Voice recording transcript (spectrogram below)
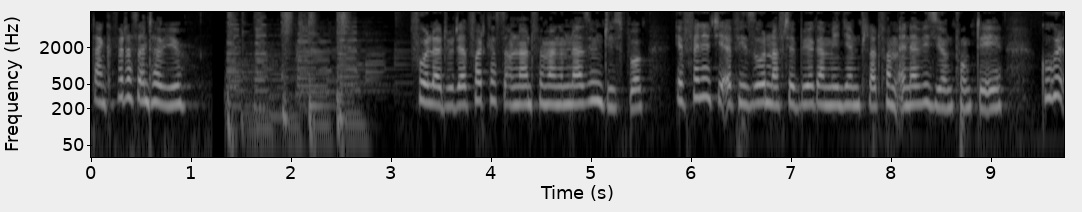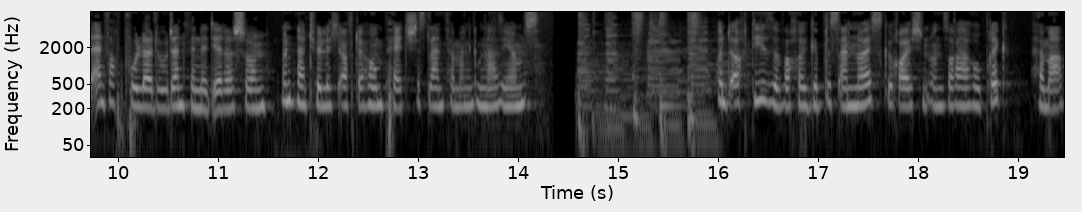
Danke für das Interview. Fuller, du, der Podcast am Landfirma Gymnasium Duisburg. Ihr findet die Episoden auf der Bürgermedienplattform nrvision.de. Googelt einfach Poladu, dann findet ihr das schon. Und natürlich auf der Homepage des Landvermann-Gymnasiums. Und auch diese Woche gibt es ein neues Geräusch in unserer Rubrik Hör mal.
